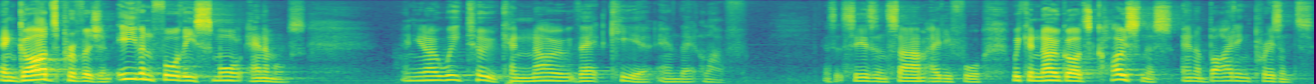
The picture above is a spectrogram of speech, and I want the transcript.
and God's provision, even for these small animals. And you know, we too can know that care and that love. As it says in Psalm 84, we can know God's closeness and abiding presence,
